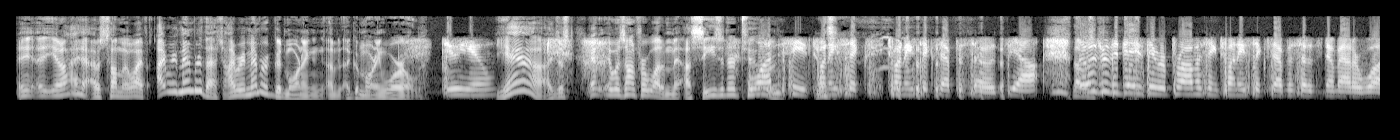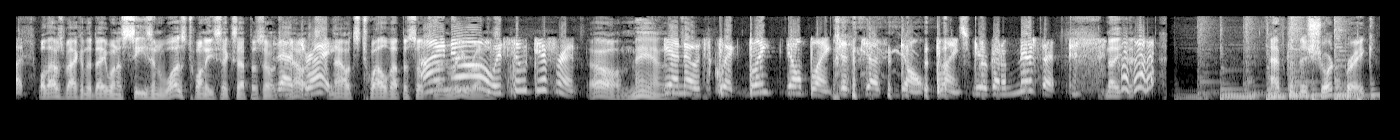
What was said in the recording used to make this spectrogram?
Uh, you know, I, I, was telling my wife, I remember that. I remember Good Morning, uh, Good Morning World. Do you? Yeah, I just it, was on for what a season or two. One season, 26, 26 episodes. Yeah, those was, were the days they were promising twenty six episodes no matter what. Well, that was back in the day when a season was twenty six episodes. That's now right. It's, now it's twelve episodes. I and know reruns. it's so different. Oh man. Yeah, no, it's quick. Blink, don't blink. Just, just don't blink. You're going to miss it. Now, after this short break,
